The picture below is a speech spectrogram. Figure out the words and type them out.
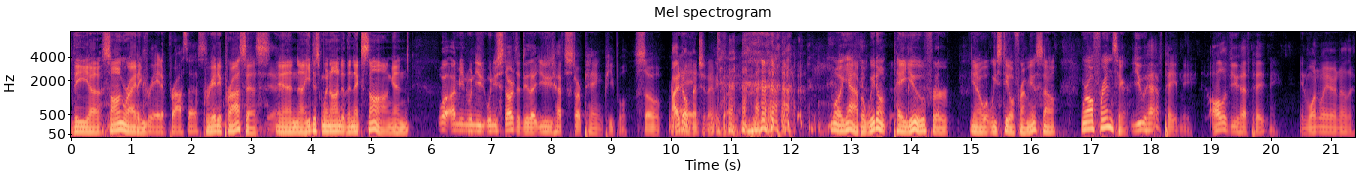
the uh, songwriting Creative process. creative process, Yeah. and uh, he just went on to the next song. And Well, I mean, when you when you start to do that, you have to start paying people. So I don't mention anybody. well, yeah, but we don't pay you for you know what we steal from you, so we're all friends here. you have paid me. All of you have paid me in one way or another.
